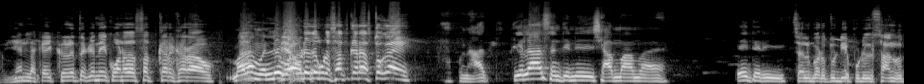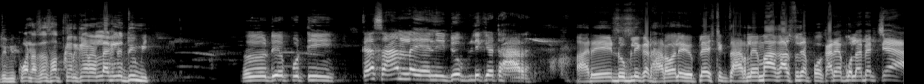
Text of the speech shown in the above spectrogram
यांना काही कळतं का नाही कोणाचा सत्कार कराव मला म्हणले बा- एवढ्याचा कुठं सत्कार असतो काय? पण आज केला असेल त्याने श्याम मामा काहीतरी चल बरं तू डेपुटीला सांगतो तुम्ही कोणाचा सत्कार करायला लागले तुम्ही. डेपुटी कसा आणला यांनी डुप्लिकेट हार? अरे डुप्लिकेट हारवाले प्लॅस्टिकचा हारलाय माग असतो त्या कार्या पोलापेक्षा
